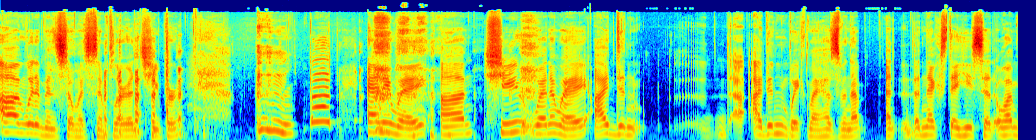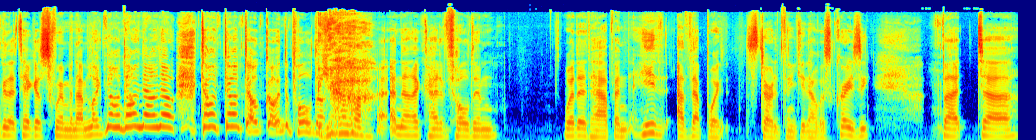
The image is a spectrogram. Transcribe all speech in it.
it would have been so much simpler and cheaper. but anyway, um, she went away. I didn't I didn't wake my husband up. And the next day he said, "Oh, I'm going to take a swim," and I'm like, "No, no, no, no! Don't, don't, don't go in the pool." Don't. Yeah. And then I kind of told him what had happened. He at that point started thinking I was crazy, but uh,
